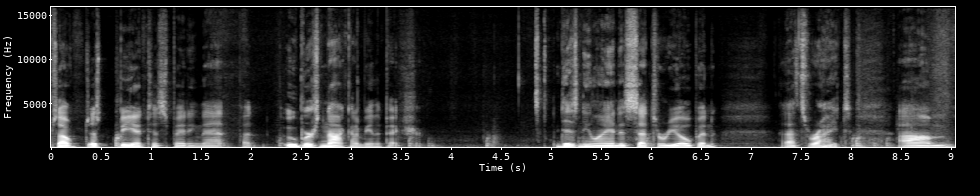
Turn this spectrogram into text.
So just be anticipating that, but Uber's not going to be in the picture. Disneyland is set to reopen. That's right. Um,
